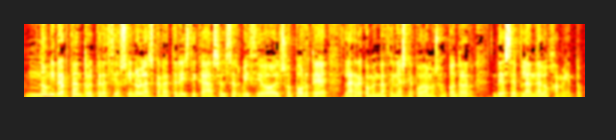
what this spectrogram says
no mirar tanto el precio, sino las características, el servicio, el soporte, las recomendaciones que podamos encontrar de ese plan de alojamiento.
